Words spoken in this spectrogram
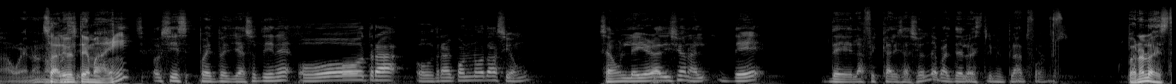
Ah, bueno, no, Salió pues el sí. tema ahí. O si es- pues, pues ya eso tiene otra, otra connotación, o sea, un layer adicional de, de la fiscalización de parte de los streaming platforms. Bueno, los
